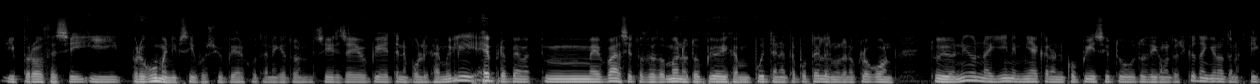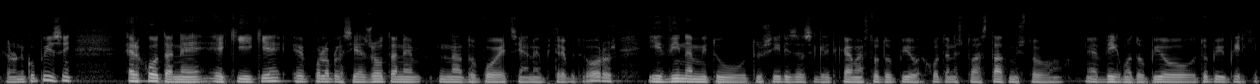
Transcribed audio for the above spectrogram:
η πρόθεση, η προηγούμενη ψήφος η οποία έρχονταν για τον ΣΥΡΙΖΑ, η οποία ήταν πολύ χαμηλή, έπρεπε με βάση το δεδομένο το οποίο είχαμε, που ήταν το αποτέλεσμα των εκλογών του Ιωνίου, να γίνει μια κανονικοποίηση του, του δείγματος. Και όταν γινόταν αυτή η κανονικοποίηση, ερχόταν εκεί και ε, πολλαπλασιαζόταν, να το πω έτσι, αν επιτρέπεται ο όρος, η δύναμη του, του ΣΥΡΙΖΑ συγκριτικά με αυτό το οποίο ερχόταν στο αστάθμιστο ε, δείγμα το οποίο, το οποίο υπήρχε.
